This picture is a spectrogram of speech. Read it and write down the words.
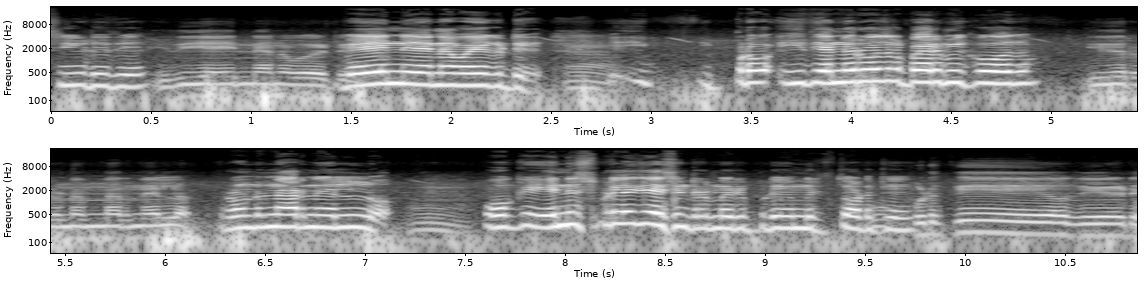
సీడ్ ఇది? వెయ్యి ఎనభై ఒకటి. ఇప్పుడు ఇది ఎన్ని రోజుల పైరు మీకు ఇది రెండున్నర నెలలు. రెండున్నర నెలల్లో ఉం. ఓకే ఎన్ని స్ప్రే చేసింటారు మీరు ఇప్పుడు మిర్చి తోటకి? ఇప్పటికి ఒక ఏడు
